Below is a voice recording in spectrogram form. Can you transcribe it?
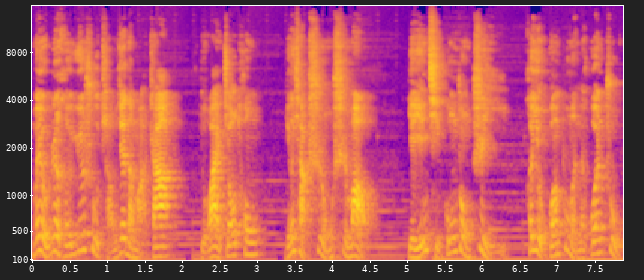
没有任何约束条件的马扎，有碍交通，影响市容市貌，也引起公众质疑。和有关部门的关注。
